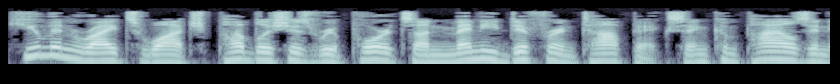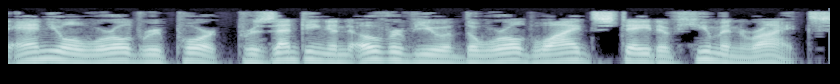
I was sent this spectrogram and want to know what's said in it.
Human Rights Watch publishes reports on many different topics and compiles an annual World Report presenting an overview of the worldwide state of human rights.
